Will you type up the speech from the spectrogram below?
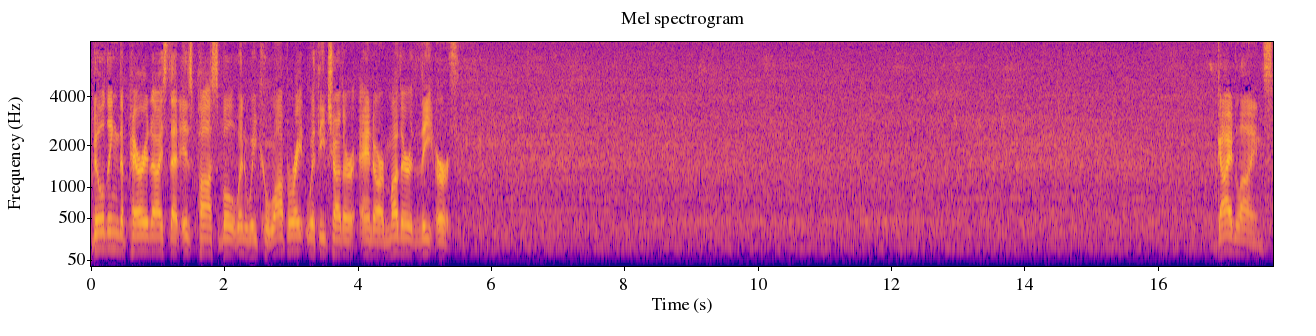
building the paradise that is possible when we cooperate with each other and our mother, the earth. Guidelines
